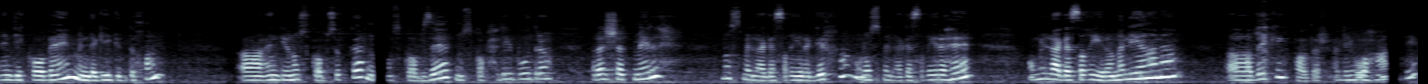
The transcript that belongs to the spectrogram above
عندي كوبين من دقيق الدخن. عندي نص كوب سكر نص كوب زيت نص كوب حليب بودرة رشة ملح نص ملعقة صغيرة قرفة ونص ملعقة صغيرة هيل وملعقة صغيرة مليانة baking powder اللي هو هذه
